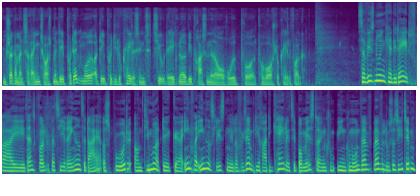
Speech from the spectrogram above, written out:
jamen så kan man så ringe til os. Men det er på den måde, og det er på de lokale initiativ. Det er ikke noget, vi presser ned over hovedet på, på vores lokale folk. Så hvis nu en kandidat fra øh, Dansk Folkeparti ringede til dig og spurgte, om de måtte øh, gøre en fra enhedslisten, eller for eksempel de radikale til borgmester i en kommune, hvad, hvad vil du så sige til dem?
